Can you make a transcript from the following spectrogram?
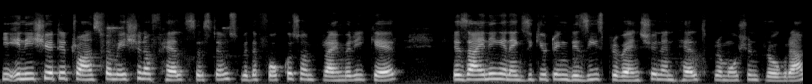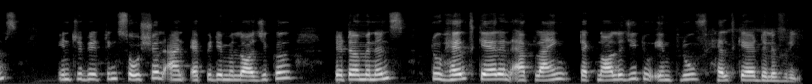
he initiated transformation of health systems with a focus on primary care, designing and executing disease prevention and health promotion programs, integrating social and epidemiological determinants to healthcare and applying technology to improve healthcare delivery.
